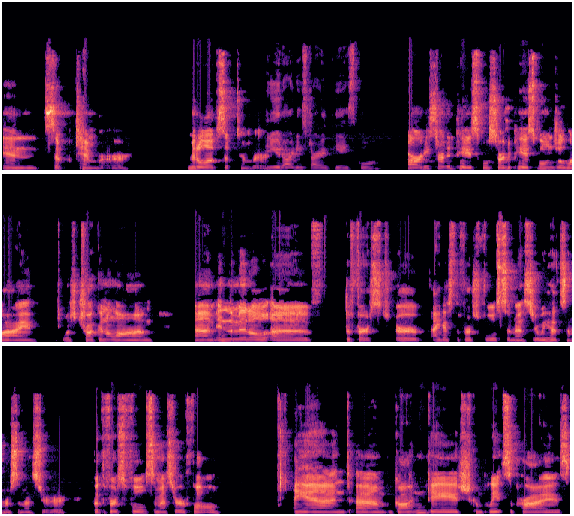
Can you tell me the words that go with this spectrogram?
in September, middle of September. You'd already started PA school? Already started PA school, started PA school in July, was trucking along. Um, in the middle of the first, or I guess the first full semester. We had summer semester, but the first full semester of fall. And um, got engaged, complete surprise.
